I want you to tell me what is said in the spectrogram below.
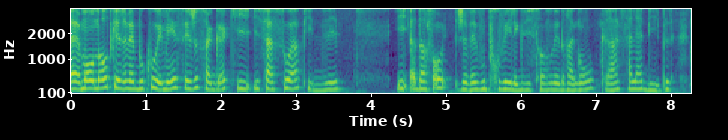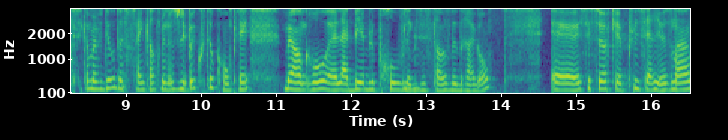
Euh, mon autre que j'avais beaucoup aimé, c'est juste un gars qui s'assoit puis il dit il- dans le fond, je vais vous prouver l'existence des dragons grâce à la Bible. C'est comme une vidéo de 50 minutes. Je l'ai pas écouté au complet, mais en gros, euh, la Bible prouve l'existence des dragons. Euh, c'est sûr que plus sérieusement,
